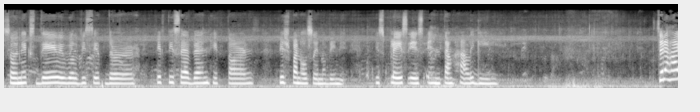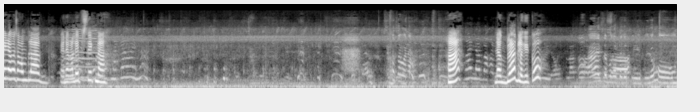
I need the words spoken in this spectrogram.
So next day we will visit their 57 hectare fish pond also in Nobini. This place is in Tanghaligi. Sila hi naman sa akong vlog. Kaya naka-lipstick na. Ha? Nag-vlog lagi ko? Sa mga taga-Pilipino home.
